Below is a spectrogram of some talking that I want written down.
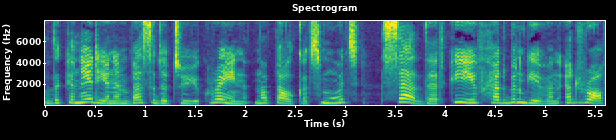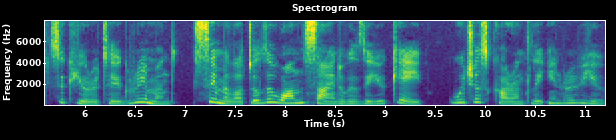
The Canadian ambassador to Ukraine, Natalka Tsmots, said that Kyiv had been given a draft security agreement, similar to the one signed with the UK, which is currently in review.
